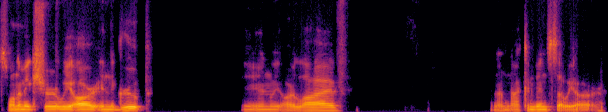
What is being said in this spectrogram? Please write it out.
Just want to make sure we are in the group and we are live. And I'm not convinced that we are.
